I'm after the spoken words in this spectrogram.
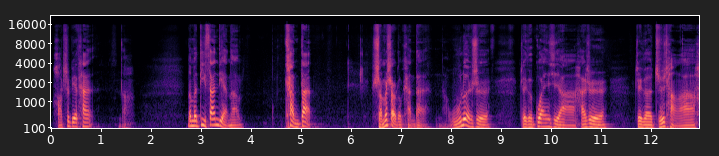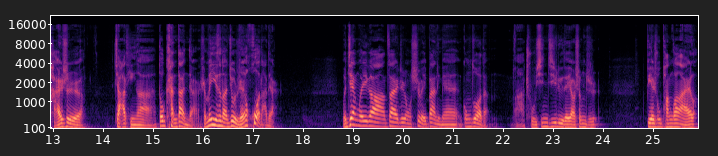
好吃别贪啊。那么第三点呢，看淡，什么事儿都看淡啊，无论是这个关系啊，还是这个职场啊，还是家庭啊，都看淡点什么意思呢？就人豁达点我见过一个啊，在这种市委办里面工作的，啊，处心积虑的要升职，憋出膀胱癌了。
